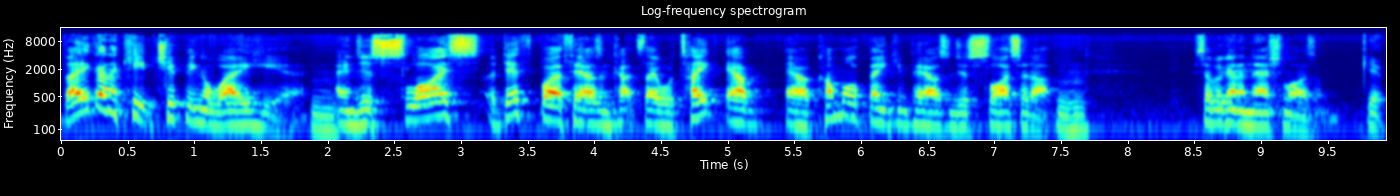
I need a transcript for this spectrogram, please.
they're going to keep chipping away here mm. and just slice a death by a thousand cuts. They will take our, our Commonwealth banking powers and just slice it up. Mm-hmm. So we're going to nationalise them. Yep.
